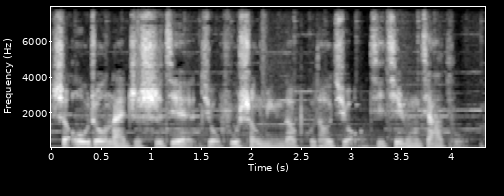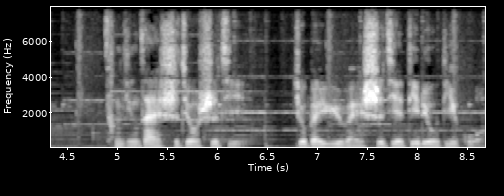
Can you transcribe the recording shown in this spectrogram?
是欧洲乃至世界久负盛名的葡萄酒及金融家族，曾经在19世纪就被誉为世界第六帝国，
